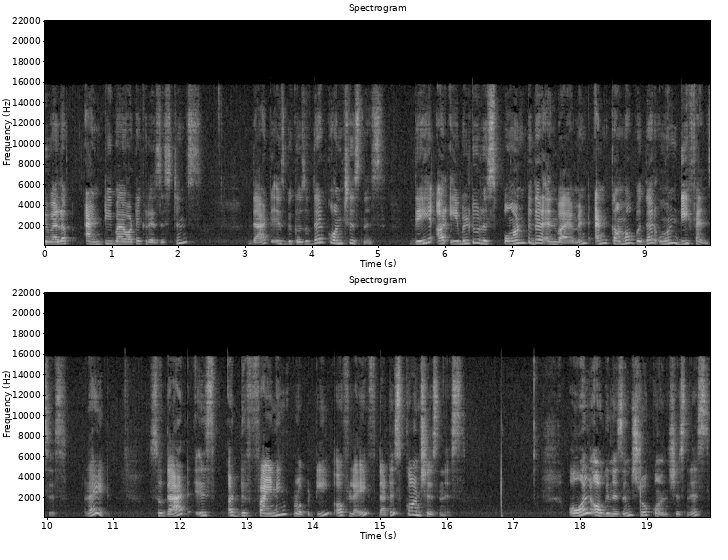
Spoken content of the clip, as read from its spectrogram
develop antibiotic resistance that is because of their consciousness they are able to respond to their environment and come up with their own defenses right so that is a defining property of life that is consciousness. All organisms show consciousness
